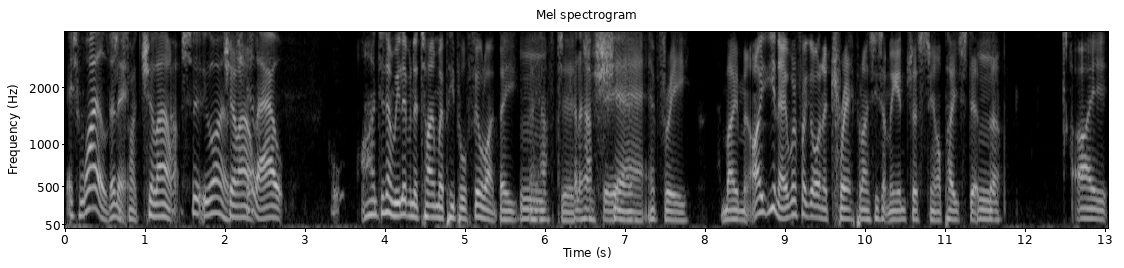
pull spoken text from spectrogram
It's wild, it's isn't it? like chill out. Absolutely wild. Chill out. out. I don't know. We live in a time where people feel like they, they Mm, have to have to, share every moment. I, you know, what if I go on a trip and I see something interesting, I'll post it. Mm. But I,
